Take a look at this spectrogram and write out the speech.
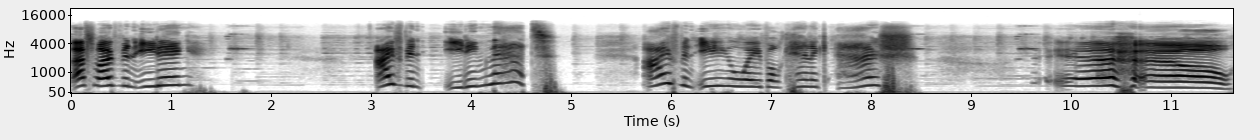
That's what I've been eating. I've been eating that. I've been eating away volcanic ash. Ew.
